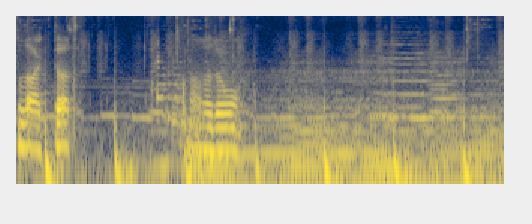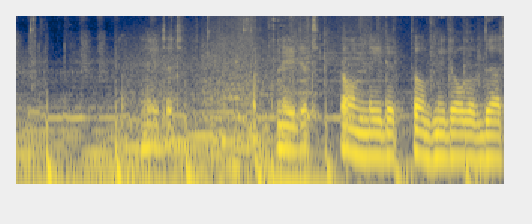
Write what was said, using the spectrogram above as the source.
Like that. Not at all. Don't need it. Don't need it. Don't need it. Don't need all of that.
